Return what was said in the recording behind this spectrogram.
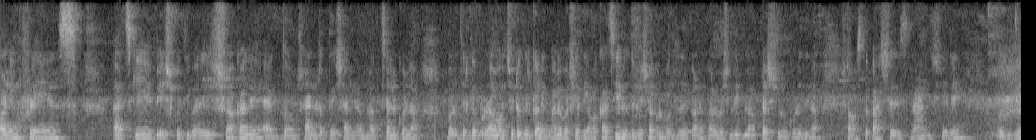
মর্নিং ফ্রেন্ডস আজকে বৃহস্পতিবারের সকালে একদম সাড়ে নটাতে সাড়ে ব্লগ চালু করলাম। বড়োদেরকে প্রণাম ছোটোদেরকে অনেক ভালোবাসা দিয়ে আমার কাছে দূরে সকল বন্ধুদেরকে অনেক ভালোবাসা দিয়ে ব্লগটা শুরু করে দিলাম। সমস্ত কাজ সেরে, স্নান সেরে ওদিকে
